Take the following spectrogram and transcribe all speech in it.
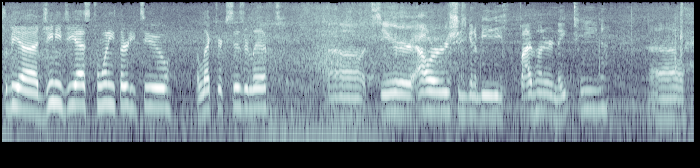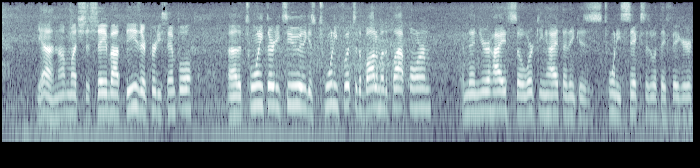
This will be a Genie GS 2032 electric scissor lift. Uh, let's see here, hours, she's gonna be 518. Uh, yeah, not much to say about these. They're pretty simple. Uh, the 2032, I think is 20 foot to the bottom of the platform. And then your height, so working height, I think is 26 is what they figure.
